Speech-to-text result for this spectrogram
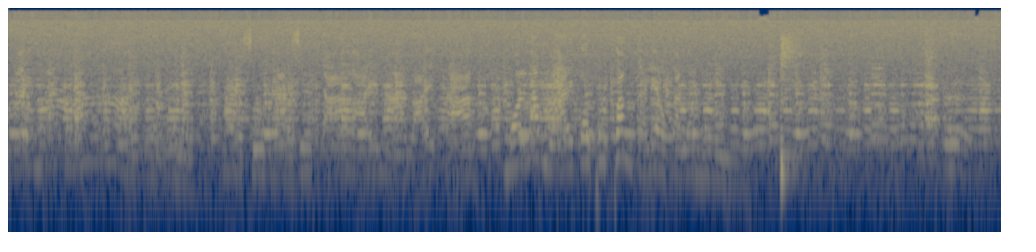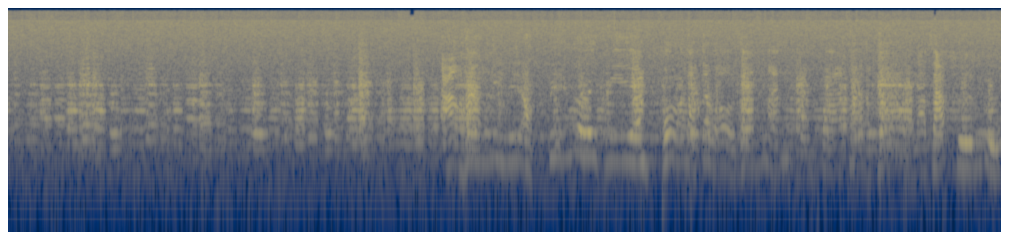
มามามาสู้หน้าสู้ตาหลายหน้าหลายตาหมอลำหลายก็ผู้ฟังกันแล้วกันละมือดี ยพวกเราจะเอาสังมันกันฟ้าข้าข้าละทักเดินถุง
